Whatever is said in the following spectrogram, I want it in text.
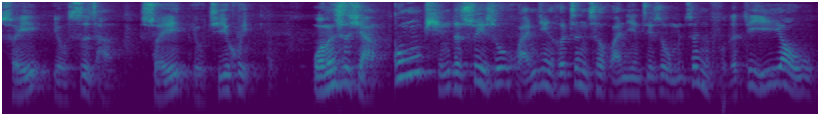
谁有市场，谁有机会？我们是想公平的税收环境和政策环境，这是我们政府的第一要务。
